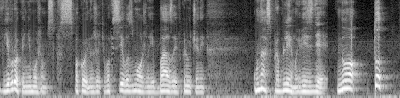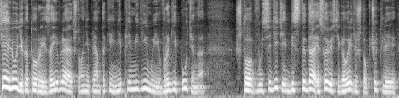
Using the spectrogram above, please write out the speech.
в Европе, не можем спокойно жить. Во всевозможные базы включены. У нас проблемы везде. Но тот, те люди, которые заявляют, что они прям такие непримиримые враги Путина, что вы сидите без стыда и совести говорите, что чуть ли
